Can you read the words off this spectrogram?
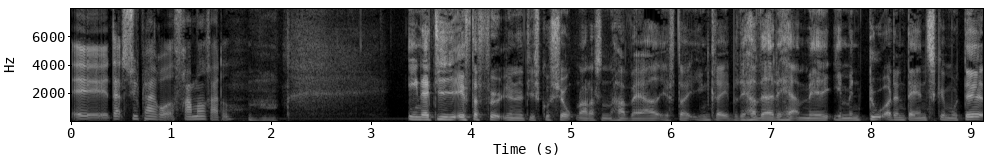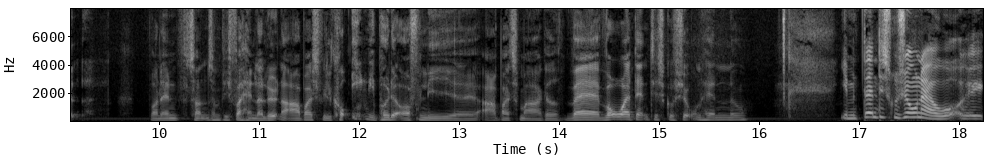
øh, Dansk Sygeplejeråd fremadrettet. Mm-hmm. En af de efterfølgende diskussioner, der sådan har været efter indgrebet, det har været det her med, jamen dur den danske model, hvordan, sådan som vi forhandler løn og arbejdsvilkår, egentlig på det offentlige øh, arbejdsmarked. Hvad, hvor er den diskussion henne nu? Jamen, den diskussion er jo øh,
